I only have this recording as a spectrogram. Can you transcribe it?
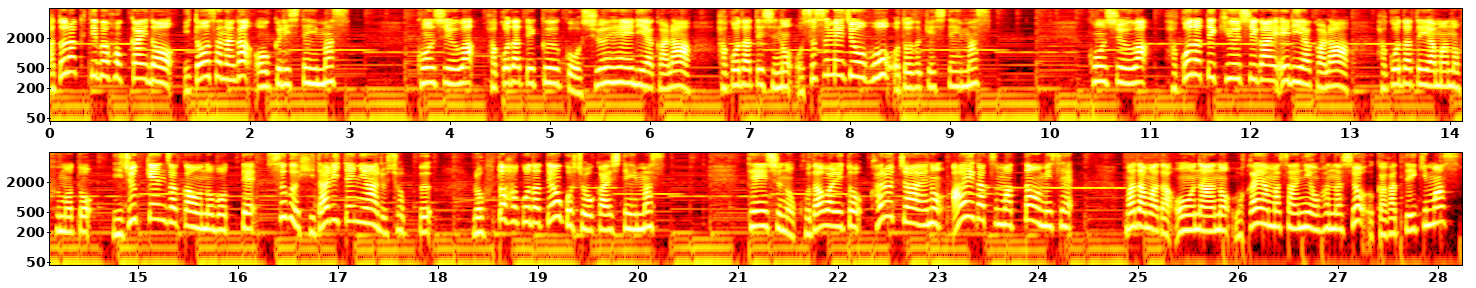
アトラクティブ北海道伊藤さながお送りしています今週は函館空港周辺エリアから函館市のおすすめ情報をお届けしています。今週は函館旧市街エリアから函館山のふもと20軒坂を登ってすぐ左手にあるショップロフト函館をご紹介しています。店主のこだわりとカルチャーへの愛が詰まったお店。まだまだオーナーの和歌山さんにお話を伺っていきます。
